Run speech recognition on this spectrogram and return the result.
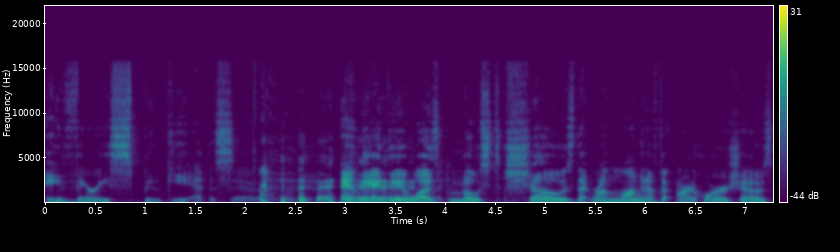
a very spooky episode. and the idea was most shows that run long enough that aren't horror shows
